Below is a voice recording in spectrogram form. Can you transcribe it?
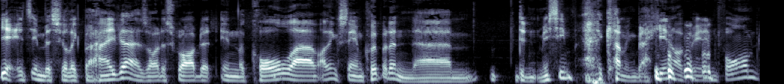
yeah, it's imbecilic behaviour as I described it in the call. Um, I think Sam Clipperton um, didn't miss him coming back in. I've been informed.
